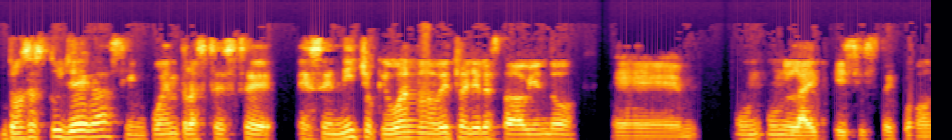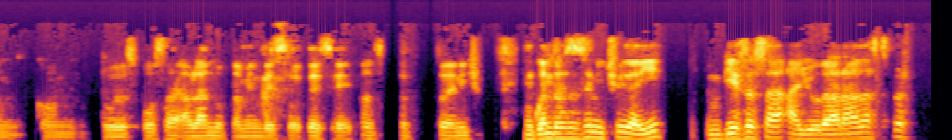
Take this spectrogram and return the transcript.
Entonces tú llegas y encuentras ese, ese nicho que, bueno, de hecho ayer estaba viendo eh, un, un, live que hiciste con, con, tu esposa hablando también de ese, de ese concepto de nicho. Encuentras ese nicho y de ahí empiezas a ayudar a las personas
